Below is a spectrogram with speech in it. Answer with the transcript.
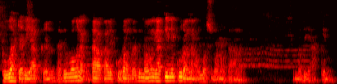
Buah dari yakin. Tapi mau nak tawakal kurang berarti memang yakinnya kurang nak Allah Subhanahu Wa Taala. Berarti yakin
